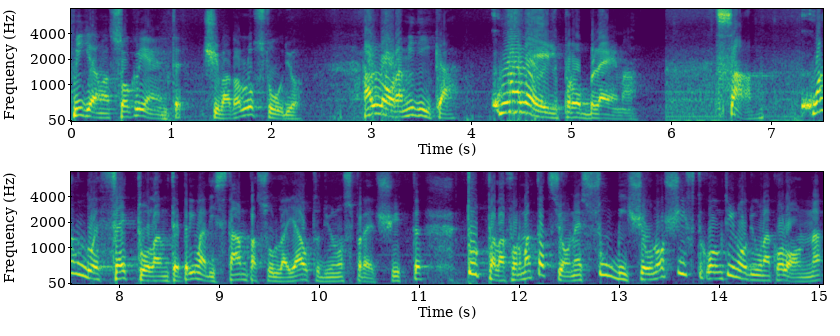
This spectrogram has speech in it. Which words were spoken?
Mi chiama il suo cliente, ci vado allo studio, allora mi dica qual è il problema. Sa quando effettuo l'anteprima di stampa sul layout di uno spreadsheet, tutta la formattazione subisce uno shift continuo di una colonna,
